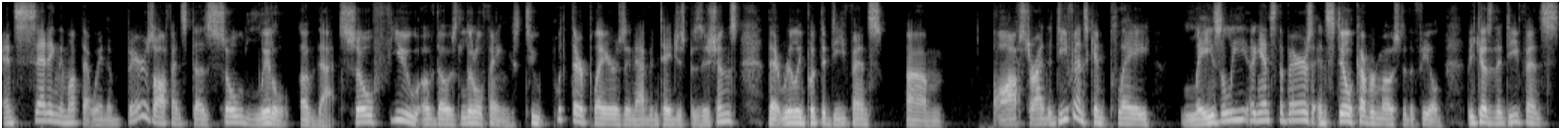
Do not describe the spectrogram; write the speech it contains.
and setting them up that way. And the Bears offense does so little of that. So few of those little things to put their players in advantageous positions that really put the defense um, off stride. The defense can play lazily against the Bears and still cover most of the field because the defense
